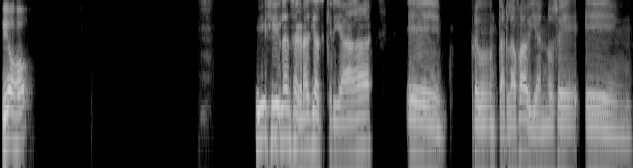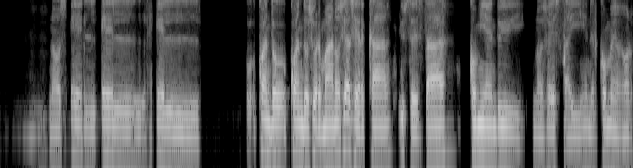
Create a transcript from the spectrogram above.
Piojo, Sí, sí, Lanza, gracias. Quería eh, preguntarle a Fabián, no sé, eh, nos, el, el, el, cuando, cuando su hermano se acerca y usted está comiendo y no sé, está ahí en el comedor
